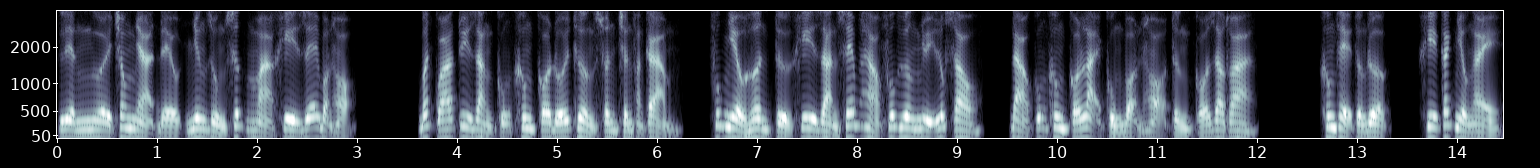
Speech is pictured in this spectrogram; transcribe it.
liền người trong nhà đều nhưng dùng sức mà khi dễ bọn họ. Bất quá tuy rằng cũng không có đối thường Xuân Trấn phản cảm, Phúc nhiều hơn từ khi dàn xếp hảo Phúc Hương Nhụy lúc sau, đảo cũng không có lại cùng bọn họ từng có giao thoa. Không thể tưởng được, khi cách nhiều ngày,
